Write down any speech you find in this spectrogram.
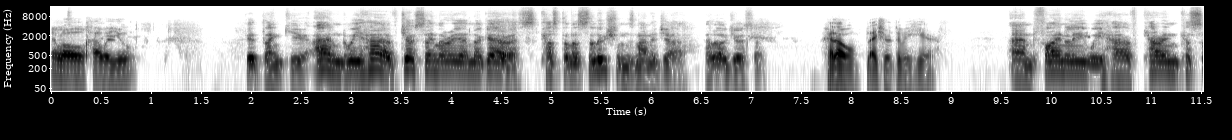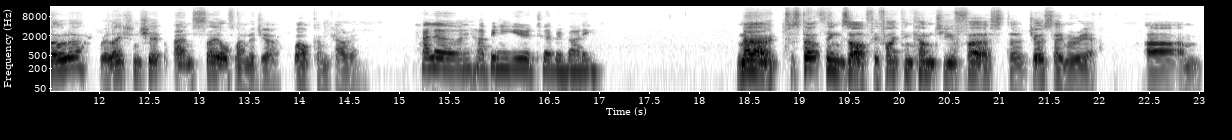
Hello, how are you? Good, thank you. And we have Jose Maria Nogueras, Customer Solutions Manager. Hello, Jose. Hello, pleasure to be here. And finally, we have Karin Casola, Relationship and Sales Manager. Welcome, Karin. Hello, and Happy New Year to everybody. Now, to start things off, if I can come to you first, uh, Jose Maria, um,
